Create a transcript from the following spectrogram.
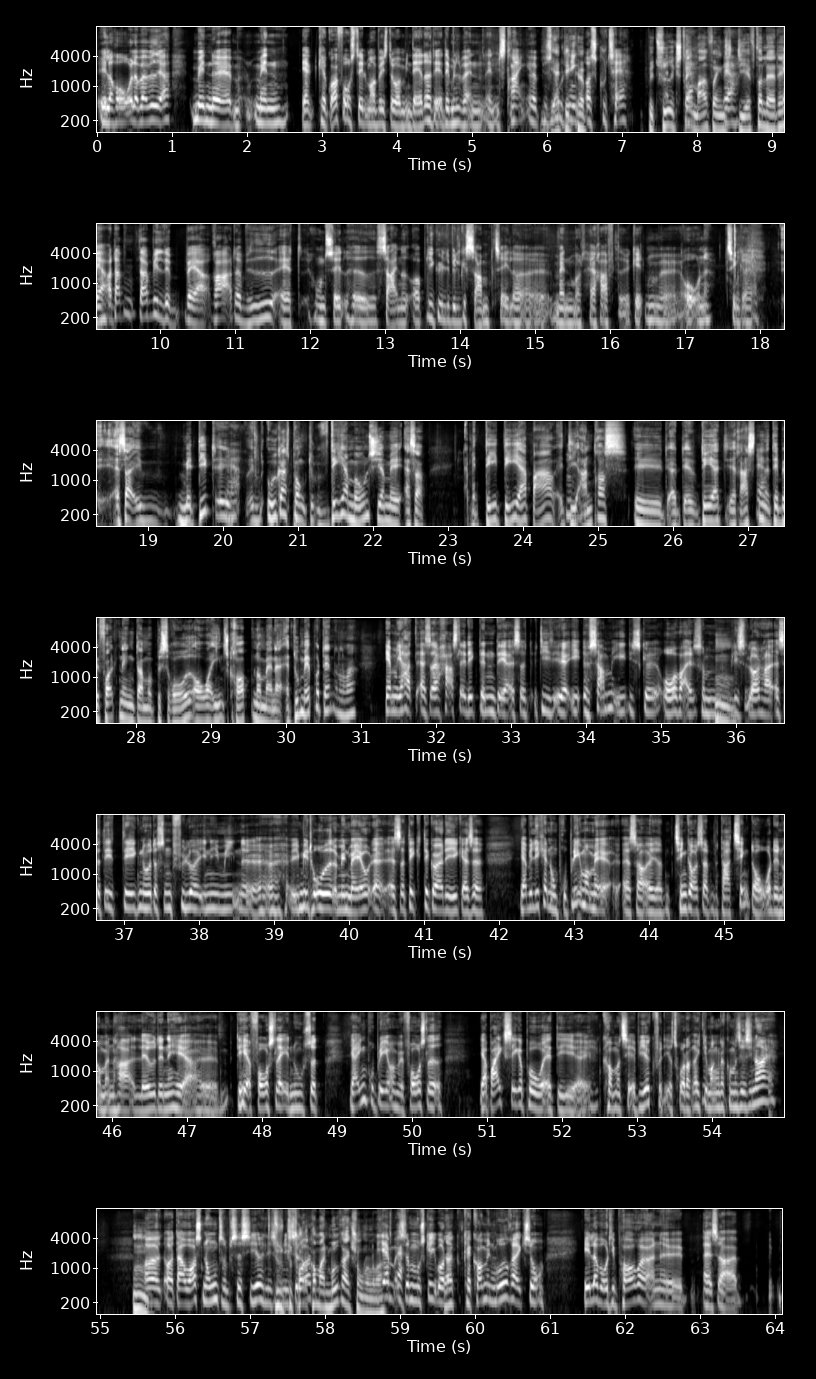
eller hår, eller hvad ved jeg. Men, øh, men jeg kan godt forestille mig, hvis det var min datter der, det ville være en, en streng øh, beslutning ja, at skulle tage betyder ekstremt ja, meget for ens, ja. de efterladte. Ikke? Ja, og der, der ville det være rart at vide, at hun selv havde signet op, ligegyldigt hvilke samtaler øh, man måtte have haft øh, gennem øh, årene, tænker jeg. Altså, med dit ja. udgangspunkt, det her Mogens siger med, altså, men det, det er bare de mm. andres, øh, det er resten ja. af det befolkningen, der må besråde over ens krop, når man er... Er du med på den, eller hvad? Jamen, jeg har, altså, jeg har slet ikke den der, altså, de der e, samme etiske overvejelser, som mm. Liselotte har. Altså, det, det er ikke noget, der sådan fylder inde i, min, øh, i mit hoved eller min mave. Altså, det, det gør det ikke. Altså, jeg vil ikke have nogle problemer med, altså, jeg tænker også, at der er tænkt over det, når man har lavet denne her, øh, det her forslag nu, så jeg har ingen problemer med forslaget. Jeg er bare ikke sikker på, at det øh, kommer til at virke, fordi jeg tror, der er rigtig mange, der kommer til at sige nej. Mm. Og, og der er jo også nogen, som så siger... Ligesom, du, du tror, der kommer en modreaktion, eller hvad? Ja, ja. Så måske, hvor ja. der kan komme en modreaktion, eller hvor de pårørende altså,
